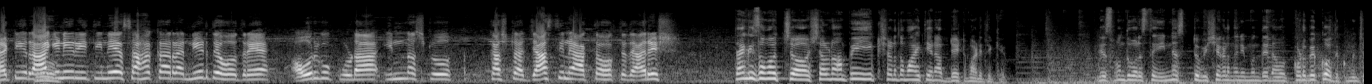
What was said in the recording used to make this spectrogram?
ನಟಿ ರಾಗಿಣಿ ರೀತಿನೇ ಸಹಕಾರ ನೀಡದೆ ಹೋದರೆ ಅವ್ರಿಗೂ ಕೂಡ ಇನ್ನಷ್ಟು ಕಷ್ಟ ಜಾಸ್ತಿನೇ ಆಗ್ತಾ ಹೋಗ್ತದೆ. Harish. Thank you so much Sharana Hampi. ಈ ಕ್ಷಣದ ಮಾಹಿತಿಯನ್ನು ಅಪ್ಡೇಟ್ ಮಾಡಿದ್ದಕ್ಕೆ. ನ್ಯೂಸ್ ಮುಂದುವರಿಸ್ತೀನಿ ಇನ್ನಷ್ಟು ವಿಷಯಗಳನ್ನು ನಿಮ್ಮ ಮುಂದೆ ನಾವು ಕೊಡಬೇಕು. ಅದಕ್ಕೆ ಮುಂಚೆ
